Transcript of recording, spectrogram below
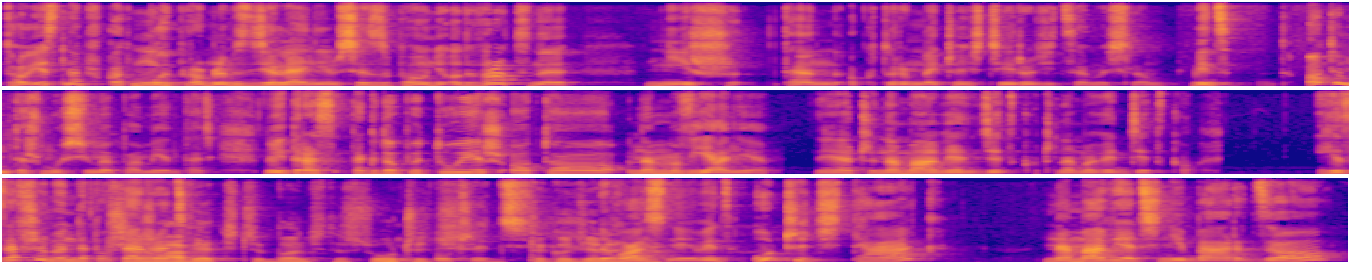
to jest na przykład mój problem z dzieleniem się zupełnie odwrotny niż ten, o którym najczęściej rodzice myślą. Więc o tym też musimy pamiętać. No i teraz tak dopytujesz o to namawianie, nie? Czy namawiać dziecko, czy namawiać dziecko. Ja zawsze będę Czy powtarzać... namawiać, czy bądź też uczyć, uczyć. tego dzielenia. No właśnie, więc uczyć tak, namawiać nie bardzo,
